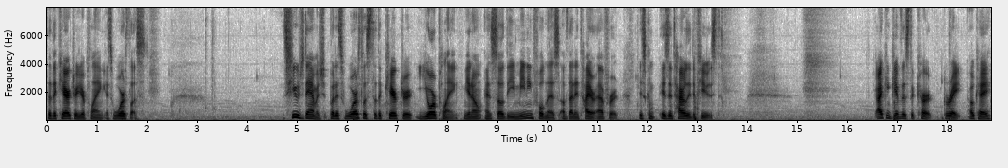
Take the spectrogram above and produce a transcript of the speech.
to the character you're playing, it's worthless. It's huge damage, but it's worthless to the character you're playing, you know? And so the meaningfulness of that entire effort is is entirely diffused. I can give this to Kurt. Great. Okay.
